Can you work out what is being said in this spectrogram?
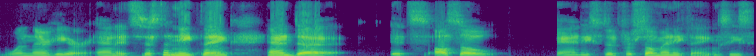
when they're here. And it's just a neat thing. And uh, it's also, Andy stood for so many things. He's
